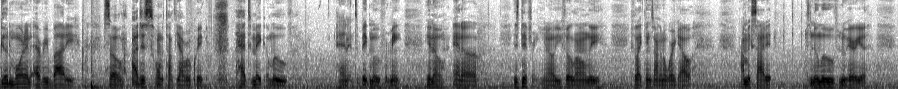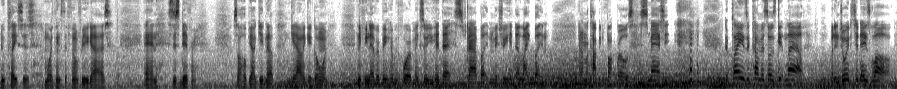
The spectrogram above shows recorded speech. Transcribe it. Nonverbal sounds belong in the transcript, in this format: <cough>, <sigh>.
Good morning, everybody. So, I just want to talk to y'all real quick. I had to make a move, and it's a big move for me, you know, and uh, it's different. You know, you feel lonely, you feel like things aren't gonna work out. I'm excited. It's a new move, new area, new places, more things to film for you guys, and it's just different. So I hope y'all getting up, and get out and get going. And if you've never been here before, make sure you hit that subscribe button, make sure you hit that like button. And I'm gonna copy the Fung Bros, smash it. <laughs> the planes are coming, so it's getting loud. But enjoy today's vlog.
